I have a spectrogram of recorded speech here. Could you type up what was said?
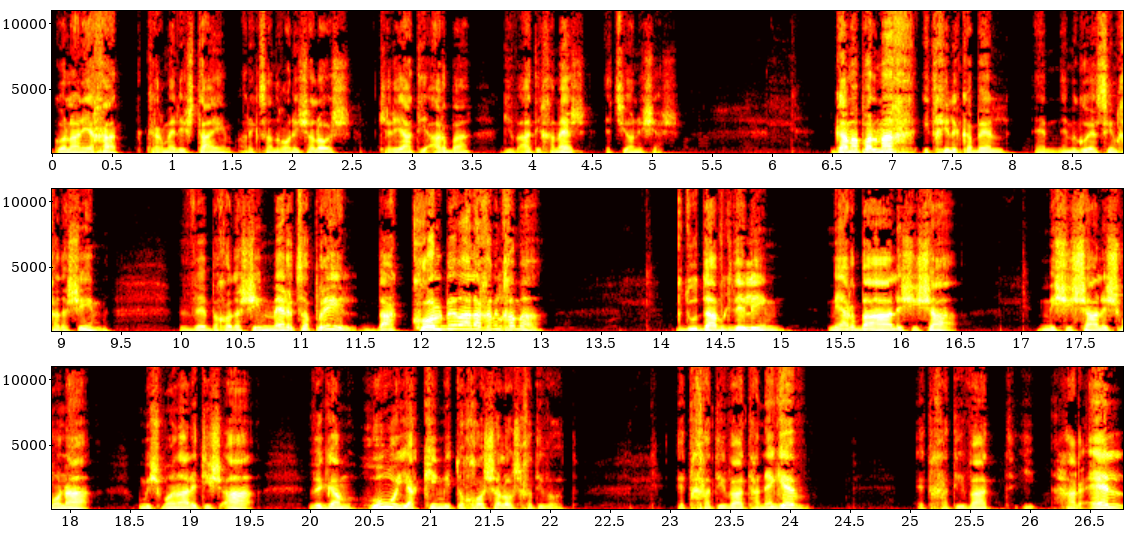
גולני אחת, כרמלי שתיים, אלכסנדרוני שלוש, קרייתי ארבע, גבעתי חמש, עציוני שש. גם הפלמ"ח התחיל לקבל הם מגויסים חדשים, ובחודשים מרץ-אפריל, בכל במהלך המלחמה, גדודיו גדלים מארבעה לשישה, משישה לשמונה ומשמונה לתשעה, וגם הוא יקים מתוכו שלוש חטיבות. את חטיבת הנגב, את חטיבת הראל,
